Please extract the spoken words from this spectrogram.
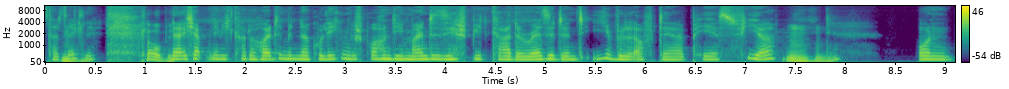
tatsächlich. Mhm. Glaube ich. Ja, ich habe nämlich gerade heute mit einer Kollegin gesprochen, die meinte, sie spielt gerade Resident Evil auf der PS4. Mhm. Und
